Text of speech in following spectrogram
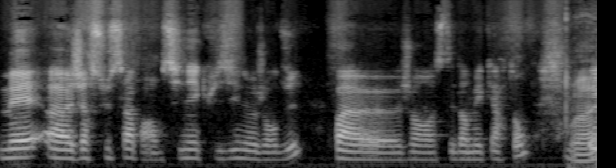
Mais euh, j'ai reçu ça, par exemple, ciné cuisine aujourd'hui. Enfin, euh, genre, c'était dans mes cartons. Ouais.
